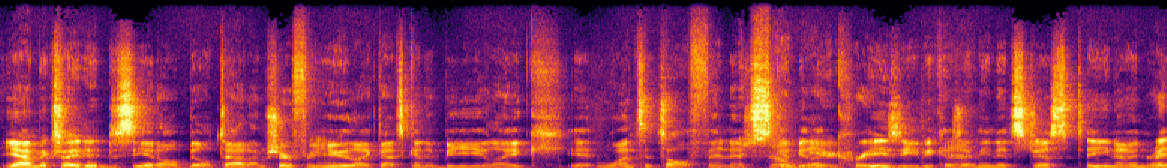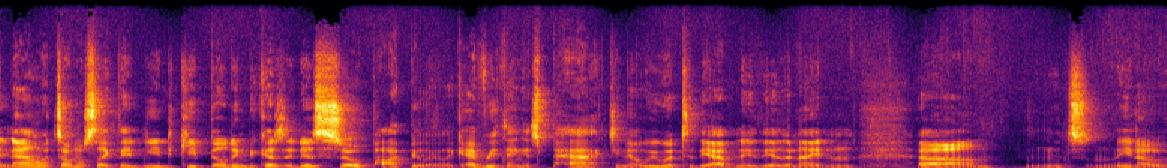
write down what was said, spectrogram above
Yeah, I'm excited to see it all built out. I'm sure for you, like that's gonna be like it once it's all finished. It's, so gonna be weird. like crazy because I mean it's just you know, and right now it's almost like they need to keep building because it is so popular. Like everything is packed. You know, we went to the Avenue the other night and um, it's you know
